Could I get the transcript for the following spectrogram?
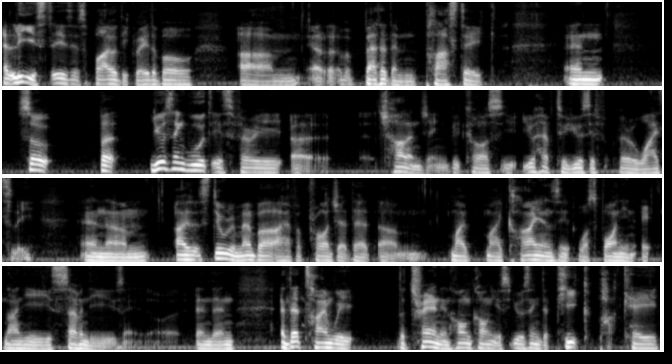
at least it is biodegradable, um, uh, better than plastic, and so. But using wood is very uh, challenging because you, you have to use it very wisely. And um, I still remember I have a project that um, my my client was born in 1970s, and, uh, and then at that time we the trend in Hong Kong is using the teak parquet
